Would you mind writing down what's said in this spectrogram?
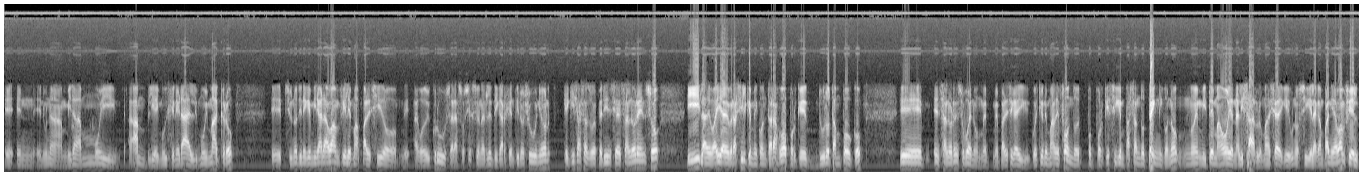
eh, en, en, una mirada muy amplia y muy general, muy macro, eh, si uno tiene que mirar a Banfield es más parecido eh, a Godoy Cruz, a la Asociación Atlética Argentino Junior, que quizás a su experiencia de San Lorenzo, y la de Bahía de Brasil, que me contarás vos porque duró tan poco. Eh, en San Lorenzo, bueno, me, parece que hay cuestiones más de fondo, por, qué siguen pasando técnicos, ¿no? No es mi tema hoy analizarlo, más allá de que uno sigue la campaña de Banfield,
